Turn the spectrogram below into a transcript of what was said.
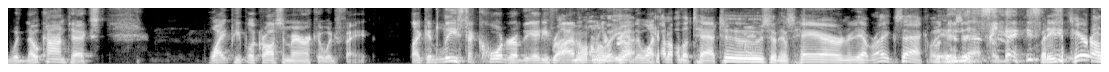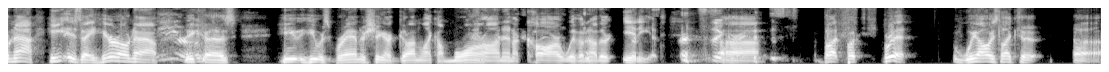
with no context, white people across America would faint. Like at least a quarter of the right, eighty-five million normally, yeah, watch- got all the tattoos and his hair, and yeah, right, exactly, But exactly. case, But he's a hero now. He is a hero now a hero. because he he was brandishing a gun like a moron in a car with another idiot. Uh. But but Britt, we always like to uh,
